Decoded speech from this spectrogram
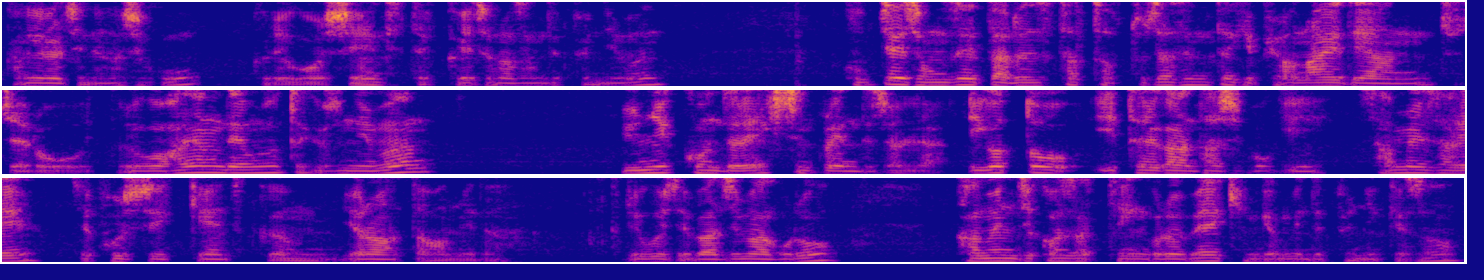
강의를 진행하시고 그리고 CNT테크의 전화상 대표님은 국제 정세에 따른 스타트업 투자 생태계 변화에 대한 주제로 그리고 한양대 홍석태 교수님은 유니콘들의 핵심 브랜드 전략 이것도 이틀간 다시 보기 3일 4일 이제 볼 수 있게끔 열어놨다고 합니다. 그리고 이제 마지막으로 가멘지 컨설팅 그룹의 김경민 대표님께서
